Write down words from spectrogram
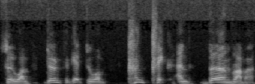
So um, don't forget to um, click and burn rubber,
